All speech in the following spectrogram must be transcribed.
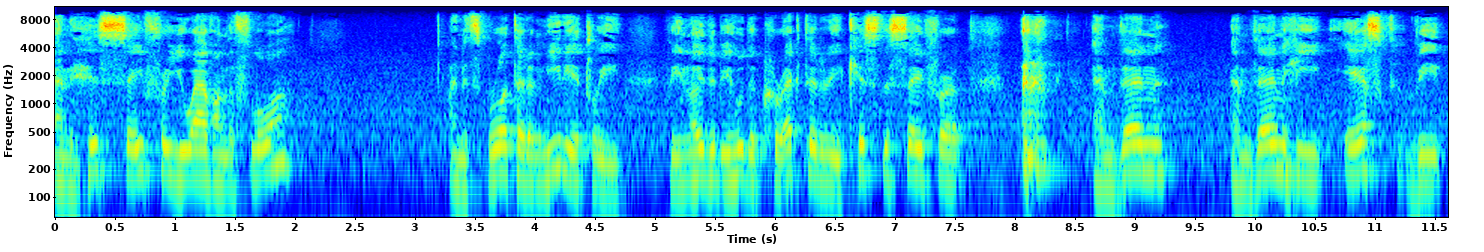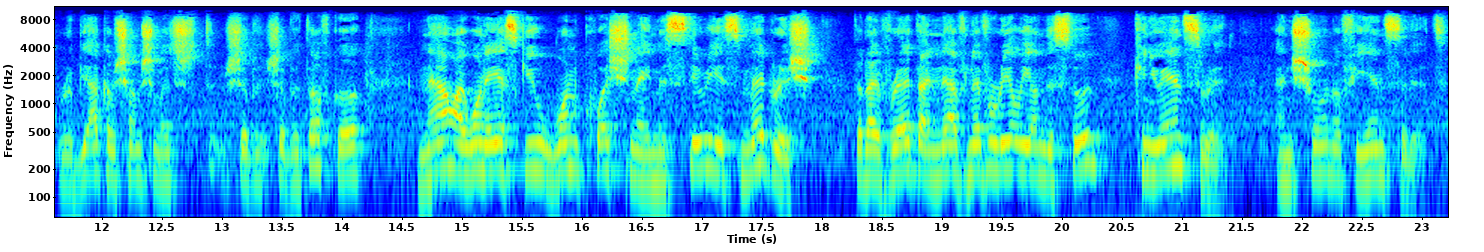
And his sefer you have on the floor, and it's brought that immediately the Noda Yehuda corrected it, he kissed the sefer, and then and then he asked the Rabbi Yaakov Shamshon Shepetovka, now I want to ask you one question, a mysterious medrash that I've read, I have never really understood. Can you answer it? And sure enough, he answered it.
